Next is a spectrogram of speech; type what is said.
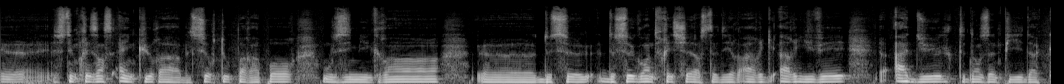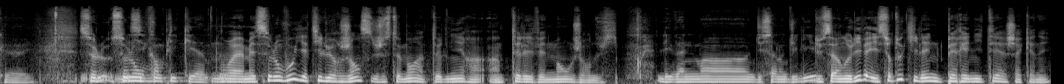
euh, c'est une présence incurable, surtout par rapport aux immigrants euh, de, ce, de seconde fraîcheur, c'est-à-dire arri- arriver adultes dans un pays d'accueil. Selon- Mais selon c'est compliqué un peu. Ouais, mais selon vous, y a-t-il urgence justement à tenir un, un tel événement aujourd'hui? L'événement du Salon du Livre? Du Salon d'Olive et surtout qu'il ait une pérennité à chaque année?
